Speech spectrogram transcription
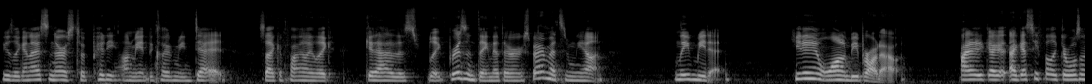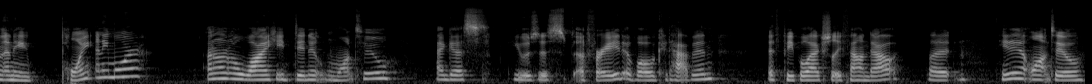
He was like, A nice nurse took pity on me and declared me dead so I could finally, like, get out of this, like, prison thing that they're experimenting me on. Leave me dead. He didn't want to be brought out. I, I, I guess he felt like there wasn't any point anymore. I don't know why he didn't want to. I guess he was just afraid of what could happen if people actually found out. But he didn't want to.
